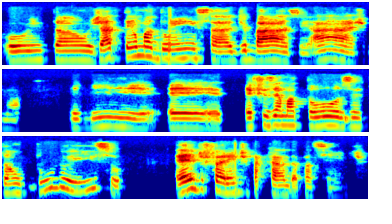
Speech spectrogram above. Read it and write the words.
ou então já tem uma doença de base, asma, ele é efisematoso, então tudo isso é diferente para cada paciente.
